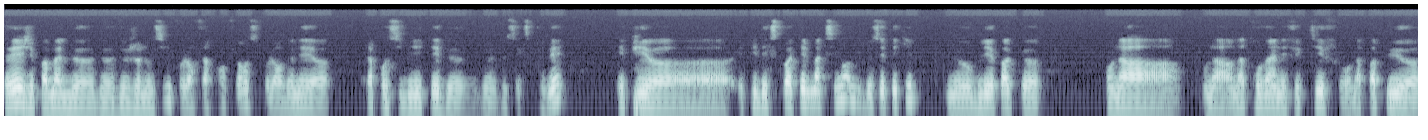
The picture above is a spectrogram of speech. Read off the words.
vous savez, j'ai pas mal de, de, jeunes aussi. Il faut leur faire confiance, il faut leur donner euh, la possibilité de, de s'exprimer, et puis euh, et puis d'exploiter le maximum de cette équipe. N'oubliez pas que on a, on a, on a trouvé un effectif, on n'a pas pu euh,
